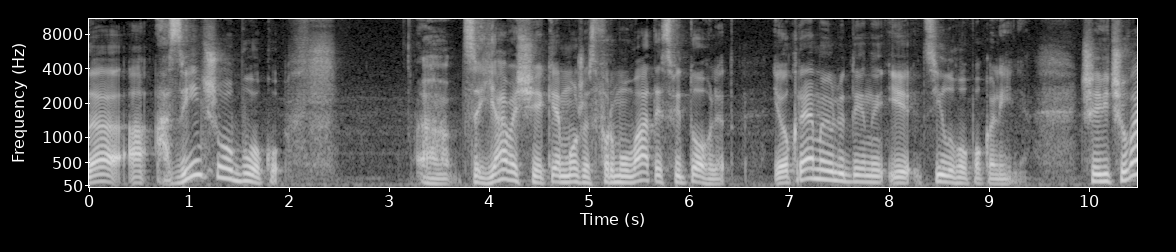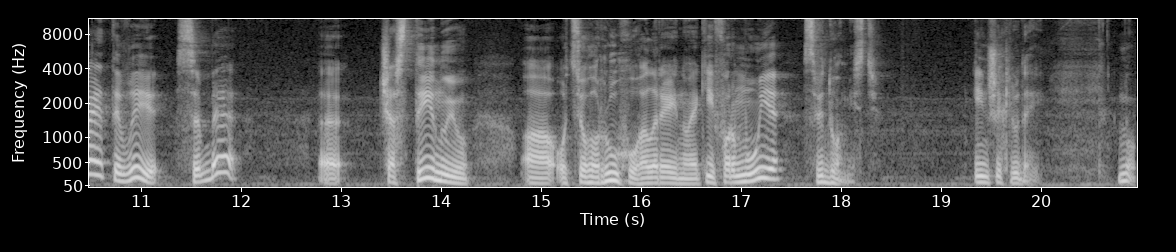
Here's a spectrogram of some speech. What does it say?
Да? А, а з іншого боку, е, це явище, яке може сформувати світогляд і окремої людини, і цілого покоління. Чи відчуваєте ви себе е, частиною оцього руху галерейного, який формує свідомість інших людей? Ну,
